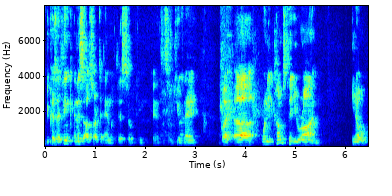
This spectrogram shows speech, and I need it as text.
because I think, and this I'll start to end with this, so we can get into some Q and A. But uh, when it comes to Iran, you know,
